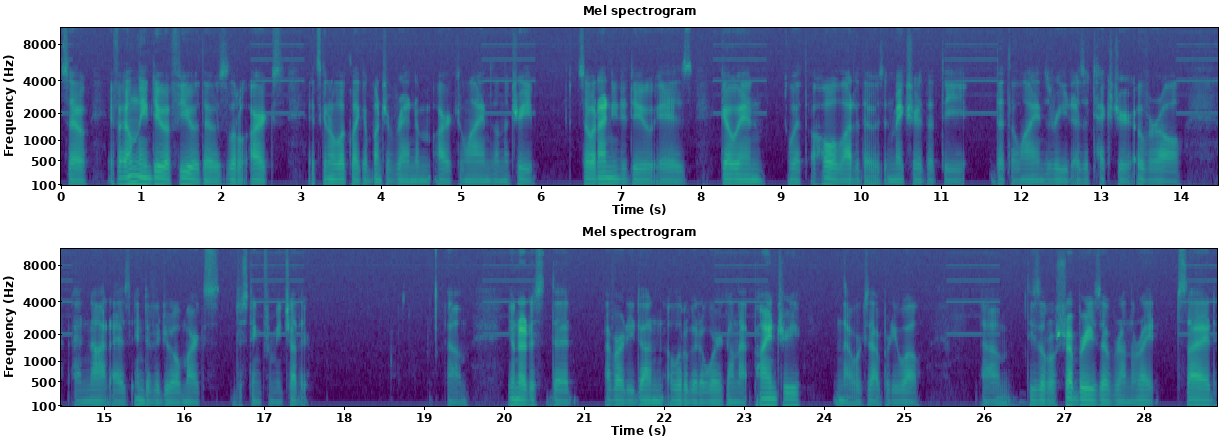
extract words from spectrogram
So if I only do a few of those little arcs, it's going to look like a bunch of random arced lines on the tree. So what I need to do is go in with a whole lot of those and make sure that the that the lines read as a texture overall and not as individual marks distinct from each other. Um, you'll notice that I've already done a little bit of work on that pine tree and that works out pretty well. Um, these little shrubberies over on the right side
